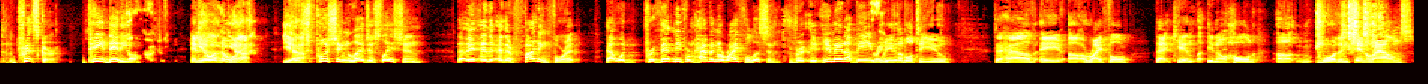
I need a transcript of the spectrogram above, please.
Pritzker, P. Diddy oh, in Yeah, Illinois yeah, yeah. is pushing legislation and, they're, and they're fighting for it that would prevent me from having a rifle. Listen, for, you may not be Right. reasonable to you to have a, uh, a rifle that can, you know, hold uh, more than 10 rounds.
